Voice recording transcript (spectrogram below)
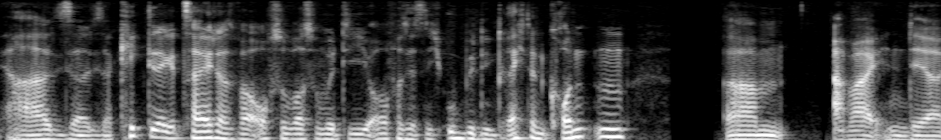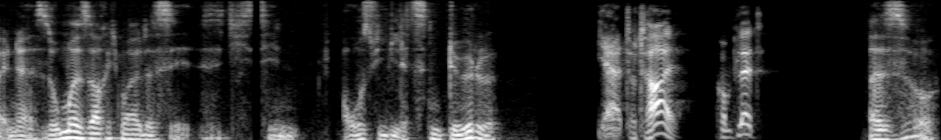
ja, dieser, dieser Kick, den er gezeigt hat, war auch sowas, womit die Authors jetzt nicht unbedingt rechnen konnten. Ähm, aber in der, in der Summe, sag ich mal, das, die sehen aus wie die letzten Dödel. Ja, total. Komplett. Also,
